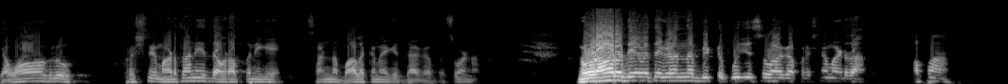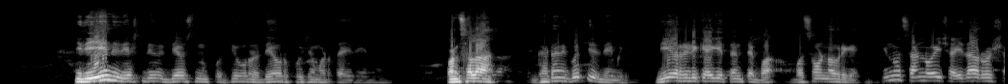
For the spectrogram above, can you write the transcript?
ಯಾವಾಗ್ಲೂ ಪ್ರಶ್ನೆ ಮಾಡ್ತಾನೆ ಇದ್ದ ಅವ್ರ ಅಪ್ಪನಿಗೆ ಸಣ್ಣ ಬಾಲಕನಾಗಿದ್ದಾಗ ಬಸವಣ್ಣ. ನೂರಾರು ದೇವತೆಗಳನ್ನ ಬಿಟ್ಟು ಪೂಜಿಸುವಾಗ ಪ್ರಶ್ನೆ ಮಾಡಿದ. ಅಪ್ಪ, ಇದೇನಿದೆ ಎಷ್ಟು ದೇವ, ದೇವಸ್ಥಾನ ದೇವ್ರ ದೇವ್ರ ಪೂಜೆ ಮಾಡ್ತಾ ಇದ್ದೀನಿ ಒಂದ್ಸಲ ಘಟನೆ ಗೊತ್ತಿದೆ ನಿಮಗೆ. ನೀರು ಅಡಿಕೆ ಆಗಿತ್ತಂತೆ ಬಸವಣ್ಣ ಅವರಿಗೆ ಇನ್ನೂ ಸಣ್ಣ ವಯಸ್ಸು ಐದಾರು ವರ್ಷ.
